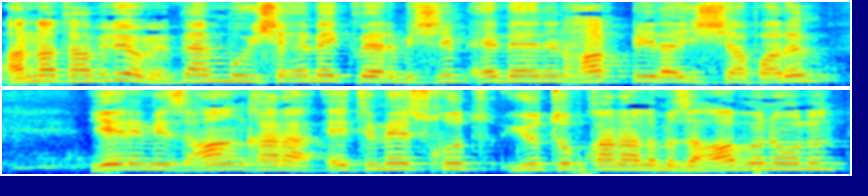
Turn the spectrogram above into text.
Anlatabiliyor muyum? Ben bu işe emek vermişim. Emeğinin hakkıyla iş yaparım. Yerimiz Ankara Etimeskut. YouTube kanalımıza abone olun.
